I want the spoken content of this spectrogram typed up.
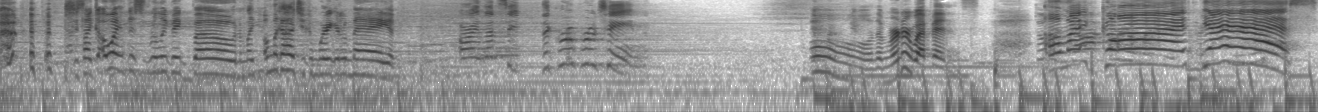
She's like, oh, I have this really big bow. And I'm like, oh my God, you can wear your lame. And All right, let's see. The group routine. oh, the murder weapons. Oh my God, yes!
